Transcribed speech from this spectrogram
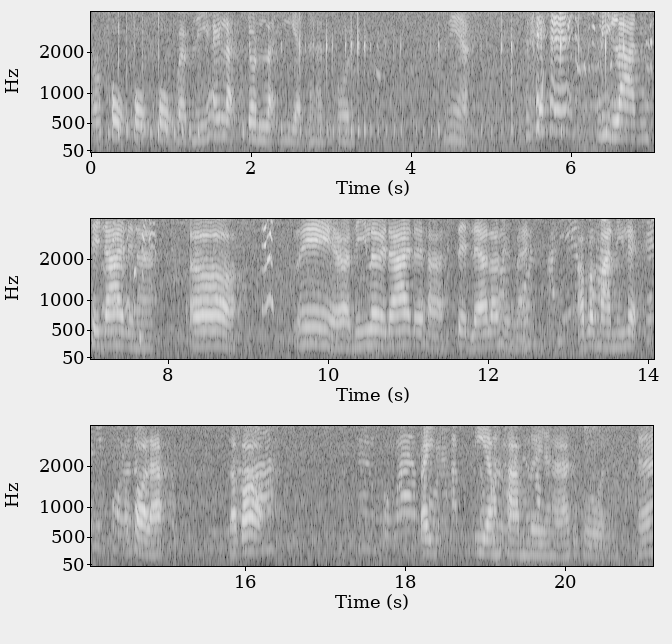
แล้วก็โขลกโขลกโขลกแบบนี้ให้ละจนละเอียดนะคะทุกคน เนี่ยลีลานี้ใช้ได้เลยนะ เออ นี่แบบนี้เลยได้เลยค่ะ เสร็จแล้วเราเห็นไหมอันนี้เอาประมาณนี้แหละแค่นี้พอก็พอละ แล้วก็แม่บอกว่าไปเตรียมทำเลยนะคะ ทุกคน อ่า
